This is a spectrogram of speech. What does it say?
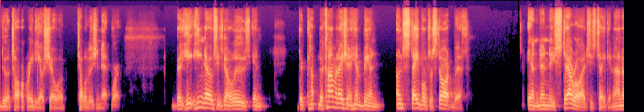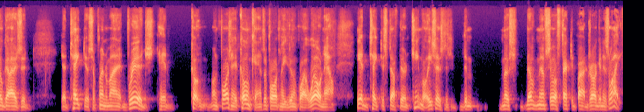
do a talk radio show, a television network but he he knows he's going to lose. And the the combination of him being unstable to start with, and then these steroids he's taking. And I know guys that that take this. A friend of mine at Bridge had unfortunately had colon cancer. Fortunately, he's doing quite well now. He had to take this stuff during chemo. He says the most never been so affected by a drug in his life.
